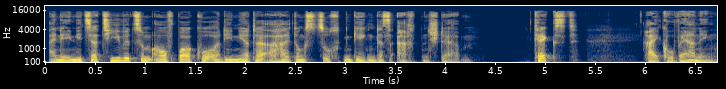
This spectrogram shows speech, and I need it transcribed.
Eine Initiative zum Aufbau koordinierter Erhaltungszuchten gegen das Artensterben. Text Heiko Werning.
